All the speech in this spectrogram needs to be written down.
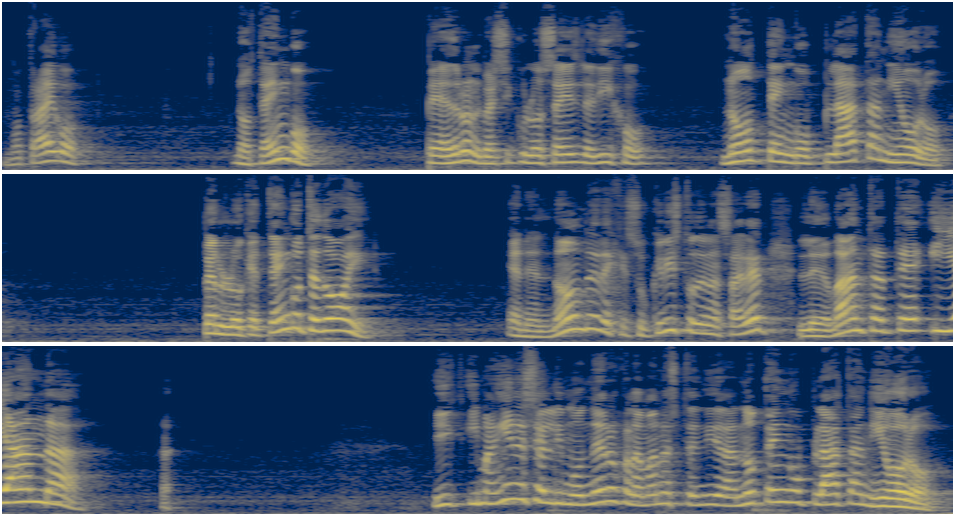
No traigo. No tengo. Pedro en el versículo 6 le dijo, no tengo plata ni oro, pero lo que tengo te doy. En el nombre de Jesucristo de Nazaret, levántate y anda. Y imagínese el limonero con la mano extendida, no tengo plata ni oro.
